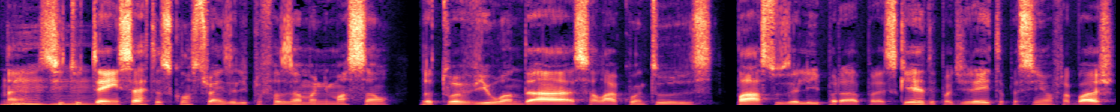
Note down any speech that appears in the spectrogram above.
né? Uhum. Se tu uhum. tem certas constraints ali para fazer uma animação da tua view andar, sei lá quantos passos ali para para esquerda, para direita, para cima, para baixo,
